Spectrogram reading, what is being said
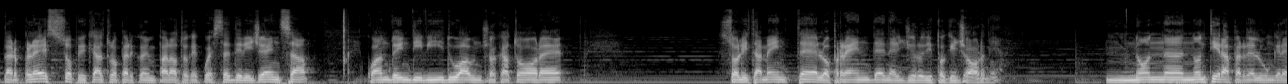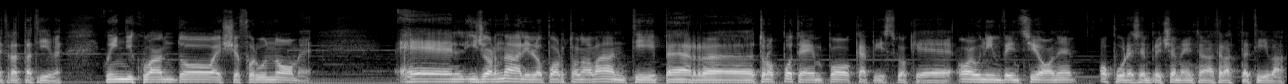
perplesso più che altro perché ho imparato che questa dirigenza quando individua un giocatore solitamente lo prende nel giro di pochi giorni. Non, non, tira per le lunghe le trattative. Quindi quando esce fuori un nome e i giornali lo portano avanti per uh, troppo tempo, capisco che o è un'invenzione oppure semplicemente una trattativa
